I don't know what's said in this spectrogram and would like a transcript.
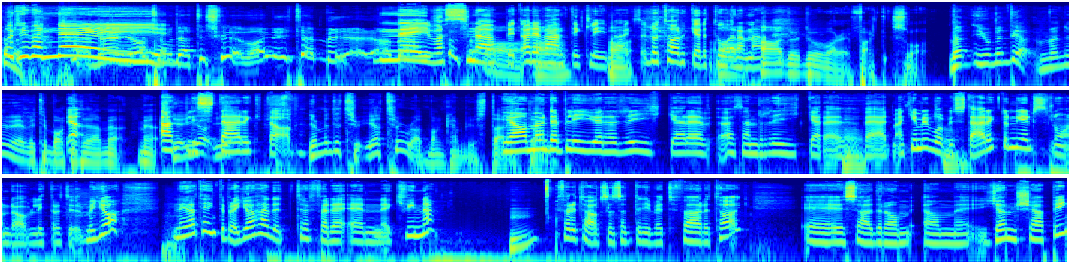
Och du var nej, jag trodde att det skulle vara lite mer. Nej, vad snöpligt. Ja, det var antiklimax. Och då torkade tårarna. Ja, ja då, då var det faktiskt så. Men, jo, men, det, men nu är vi tillbaka Ja. till det här med... med Att jag- bli jag- stärkt av. Ja, men det, tror- jag tror att man kan bli stärkt Ja, av. men det blir ju en rikare, alltså en rikare Ja. värld. Man kan bli både bli stärkt och nedslående av litteratur. Men jag, när jag tänkte på det, jag hade träffade en kvinna Mm. för ett tag sedan som driver ett företag eh, söder om, om Jönköping.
